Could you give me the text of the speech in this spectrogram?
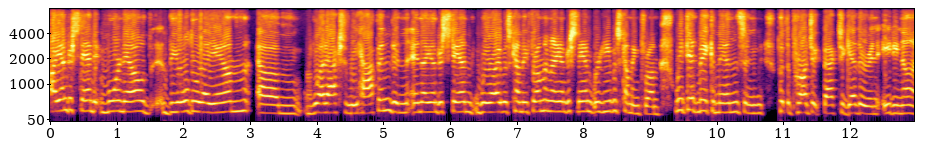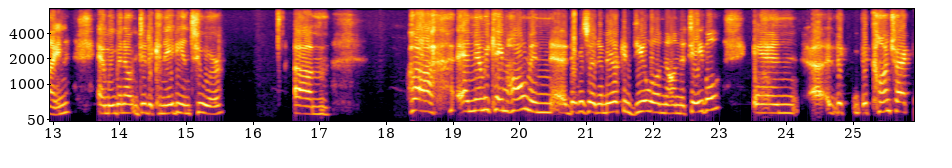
I understand it more now. The older I am, um, what actually happened, and and I understand where I was coming from, and I understand where he was coming from. We did make amends and put the project back together in '89, and we went out and did a Canadian tour. Um, Ah, and then we came home, and uh, there was an American deal on on the table, and uh, the the contract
